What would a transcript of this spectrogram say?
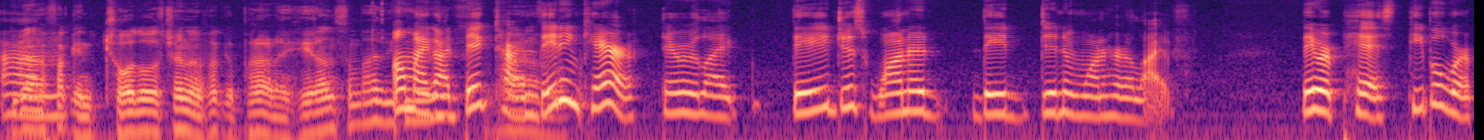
You got um, fucking cholos trying to fucking put out a hit on somebody? Oh my god, big time. Wow. They didn't care. They were like they just wanted they didn't want her alive. They were pissed. People were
